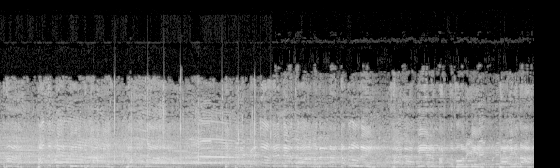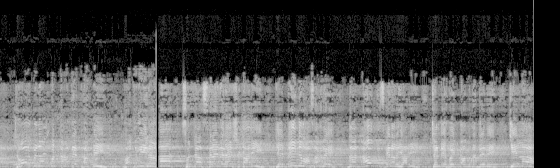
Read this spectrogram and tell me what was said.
ਅੱਖਾਂ ਬੰਦ ਕੇ ਤੀਰ ਟਿਕਾਣੇ ਲਾ ਲੂੰਗਾ ਤੇਰੇ ਬਹਿੰਦਿਆਂ ਬਹਿੰਦਿਆਂ ਦੌਰ ਬਦਲਦਾ ਗੱਭਰੂ ਨੇ। ਫਾਇਦਾ ਕੀ ਹੈ? ਵਕਤ ਬੋਲ ਕੇ ਗਾਲੇ ਦਾ ਜ਼ੋਰ ਬਿਨਾ ਪੱਟਾਂ ਤੇ ਥਾਪੀ ਵੱਜਦੀ ਨਾ। ਸੁੱਚਾ ਸਿਰੇ ਦੇ ਰਹਿ ਸ਼ਿਕਾਰੀ ਜੇ ਨਹੀਂ ਨਿਭਾ ਸਕਦੇ, ਨਾ ਲਾਓ ਕਿਸੇ ਨਾਲ ਯਾਰੀ। ਚੰਡੇ ਹੋਏ ਕੰਮ ਦਿੰਦੇ ਨੇ। ਚੇਲਾ,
